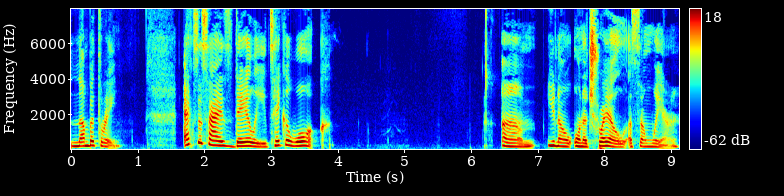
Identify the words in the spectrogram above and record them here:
Number 3. Exercise daily. Take a walk. Um, you know, on a trail or somewhere.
